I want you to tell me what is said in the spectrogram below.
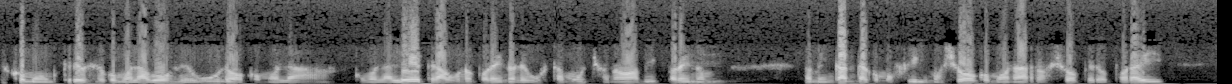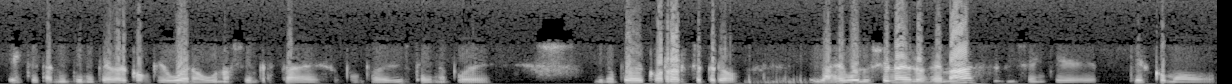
es como creo yo como la voz de uno como la como la letra a uno por ahí no le gusta mucho no a mí por ahí no, no me encanta como filmo yo como narro yo pero por ahí este también tiene que ver con que bueno uno siempre está desde su punto de vista y no puede y no puede correrse pero las evoluciones de los demás dicen que, que es como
